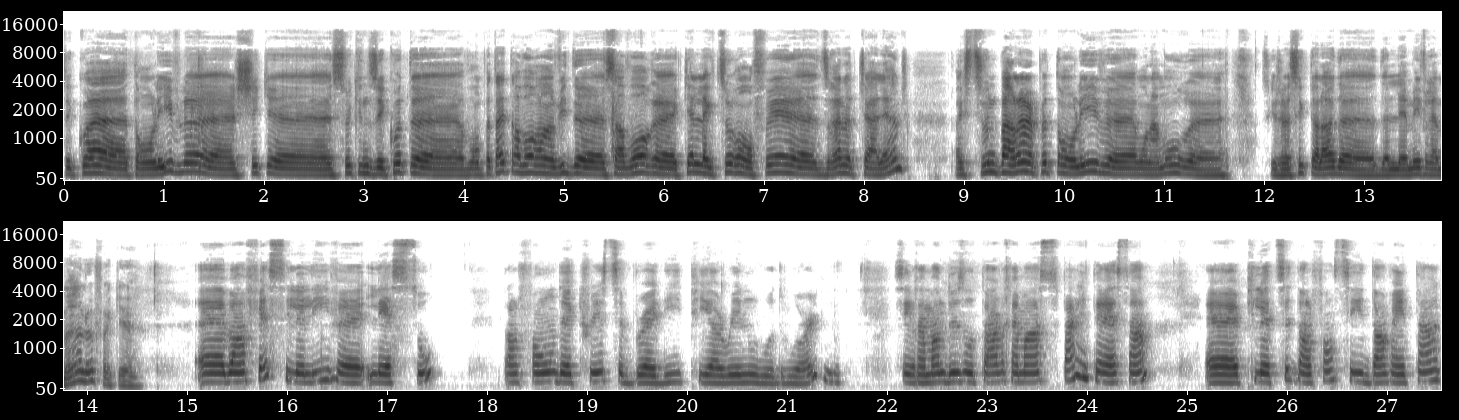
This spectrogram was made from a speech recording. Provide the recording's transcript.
c'est quoi euh, ton livre, là? Euh, je sais que euh, ceux qui nous écoutent vont peut-être avoir envie de savoir quelle lecture on fait durant notre challenge. Que si tu veux nous parler un peu de ton livre, mon amour, parce que je sais que tu as l'air de, l'aimer vraiment, là, fait que... ben, en fait, c'est le livre Les Sauts, dans le fond, de Chris Brady et Orin Woodward. C'est vraiment deux auteurs vraiment super intéressants. Euh, puis le titre, dans le fond, c'est Dans 20 ans,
